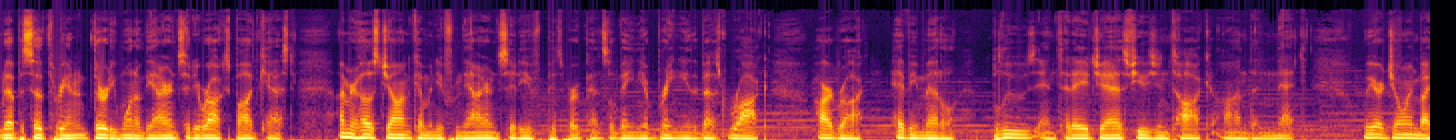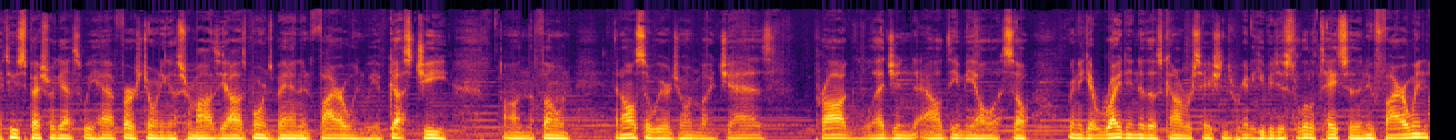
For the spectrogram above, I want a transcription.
To episode 331 of the Iron City Rocks podcast. I'm your host, John, coming to you from the Iron City of Pittsburgh, Pennsylvania, bringing you the best rock, hard rock, heavy metal, blues, and today jazz fusion talk on the net. We are joined by two special guests. We have first joining us from Ozzy Osbourne's band and Firewind, we have Gus G on the phone, and also we are joined by jazz prog legend Al Di Meola. So we're going to get right into those conversations. We're going to give you just a little taste of the new Firewind.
